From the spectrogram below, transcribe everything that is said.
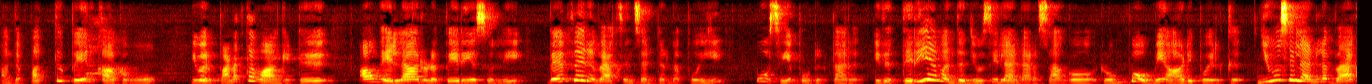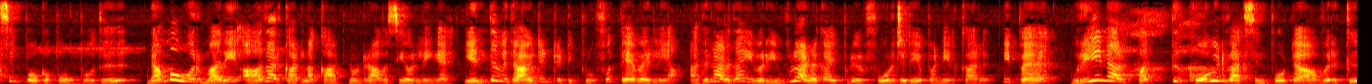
அந்த பத்து பேருக்காகவும் இவர் பணத்தை வாங்கிட்டு அவங்க எல்லாரோட பேரையும் சொல்லி வெவ்வேறு வேக்சின் சென்டரில் போய் ஊசியை போட்டுக்கிட்டாரு. இது தெரிய வந்த நியூசிலாந்து அரசாங்கம் ரொம்பவுமே ஆடி போயிருக்கு. நியூசிலாந்துல வேக்சின் போக போகும்போது நம்ம ஊர் மாதிரி ஆதார் கார்டுலாம் காட்டணும்ன்ற அவசியம் இல்லைங்க. எந்த வித ஐடென்டிட்டி ப்ரூஃபும் தேவையில்லையா? அதனாலதான் இவர் இவ்வளவு அழகா இப்படி ஒரு ஃபோர்ஜரியை பண்ணியிருக்காரு. இப்ப ஒரே நாள் பத்து கோவிட் வேக்சின் போட்ட அவருக்கு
